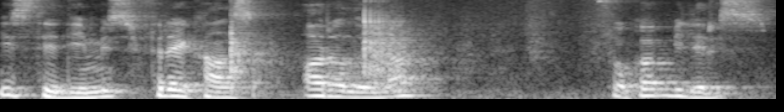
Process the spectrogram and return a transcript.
istediğimiz frekans aralığına sokabiliriz.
